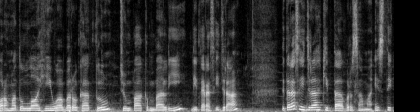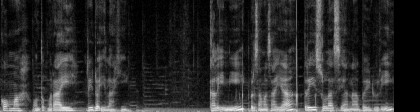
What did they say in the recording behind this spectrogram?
warahmatullahi wabarakatuh. Jumpa kembali di Teras Hijrah. Di Teras Hijrah kita bersama istiqomah untuk meraih ridho ilahi. Kali ini bersama saya Tri Sulasiana Baiduri.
